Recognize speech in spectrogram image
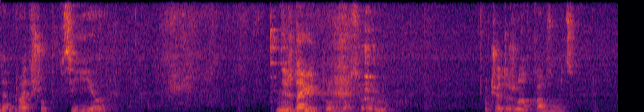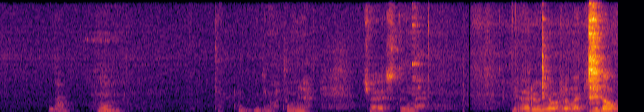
Треба брати, щоб всі їли. Не ж дають пробувати все одно. А чого должна відказуватися? Да? Мгм. Так, вот у меня чай стыдно. Игорюня уже накидал.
